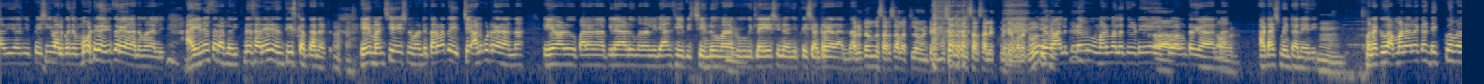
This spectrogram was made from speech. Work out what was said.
అది అని చెప్పేసి వాళ్ళు కొంచెం మోటుగా తిడతారు కదా అన్న మనల్ని. అయినా సరే అట్లా తిట్టినా సరే నేను తీసుకొస్తా అన్నట్టు. ఏ మంచి చేసినాం అంటే తర్వాత అనుకుంటారు కదా అన్న. ఏ వాడు పలానా పిల్లాడు మనల్ని డాన్స్ చేయించిండు మనకు ఇట్లా చేసిండు అని చెప్పేసి అంటారు కదా అన్న. పల్లెటూరులో సరసాలు అట్లే ఉంటాయి ముసలితో సరసాలు ఎక్కువ ఉంటాయి మనకు వాళ్ళు కూడా మనమలతోటే ఎక్కువ ఉంటది కదా అన్న. అటాచ్మెంట్ అనేది. మనకు అమ్మ నాన్న కంటే ఎక్కువ మన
